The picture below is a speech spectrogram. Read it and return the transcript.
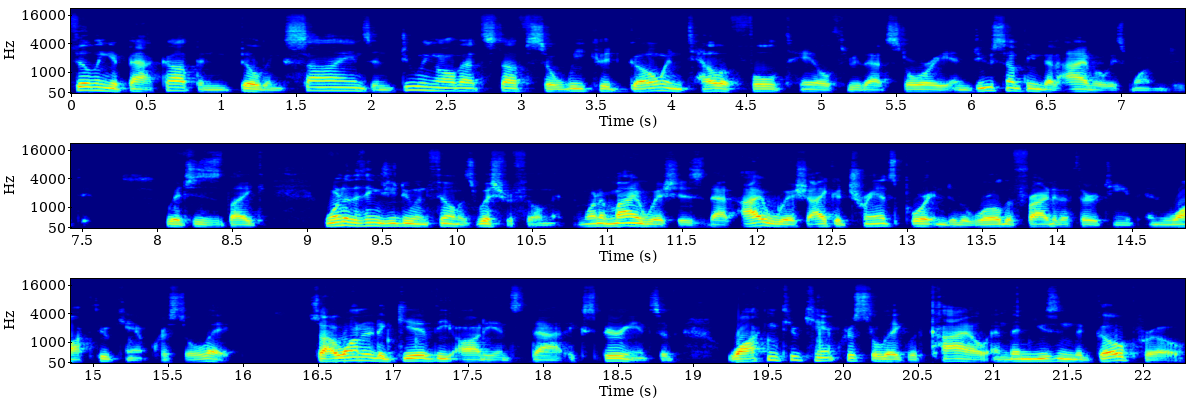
filling it back up and building signs and doing all that stuff so we could go and tell a full tale through that story and do something that I've always wanted to do, which is like one of the things you do in film is wish fulfillment. And one of my wishes that I wish I could transport into the world of Friday the 13th and walk through Camp Crystal Lake. So I wanted to give the audience that experience of walking through Camp Crystal Lake with Kyle and then using the GoPro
